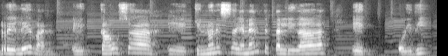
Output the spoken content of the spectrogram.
relevan eh, causas eh, que no necesariamente están ligadas eh, hoy día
